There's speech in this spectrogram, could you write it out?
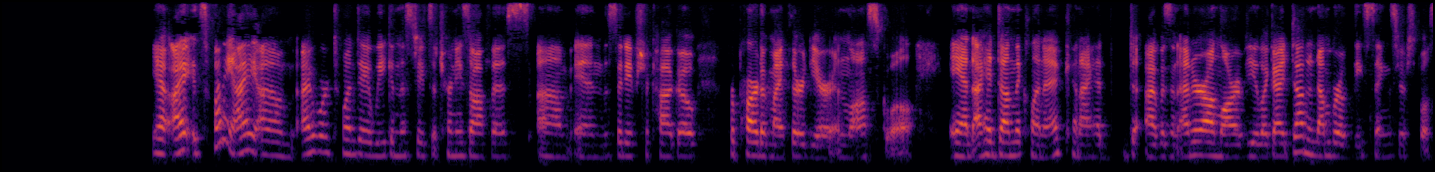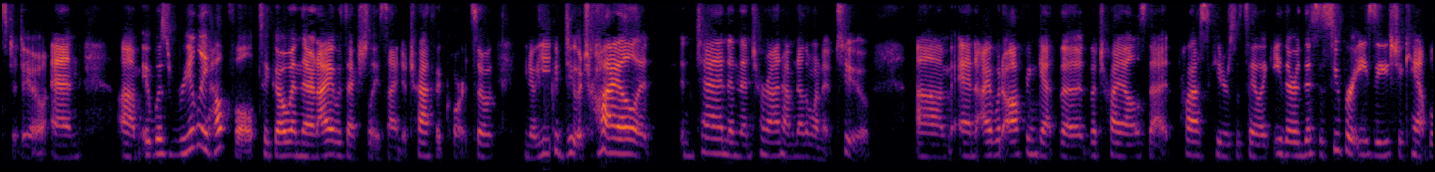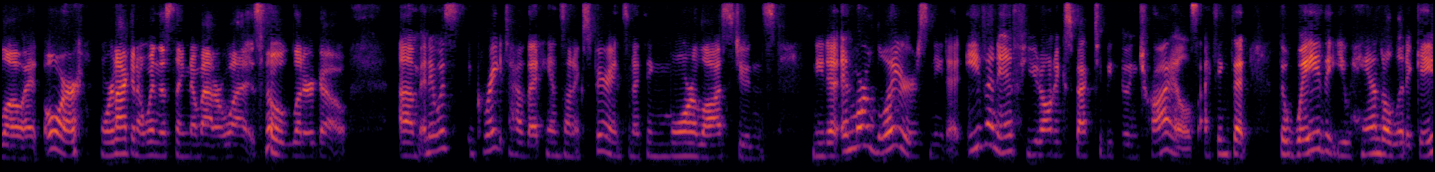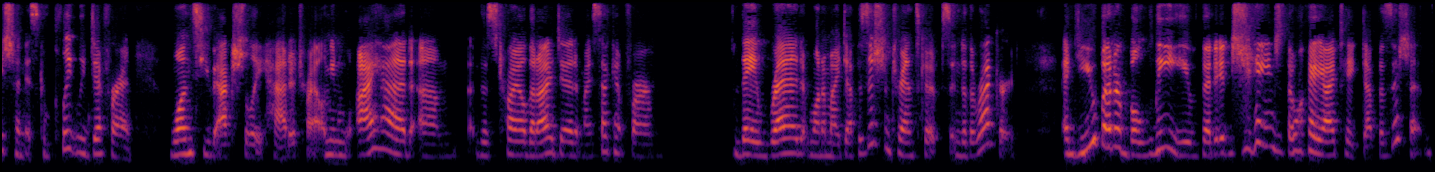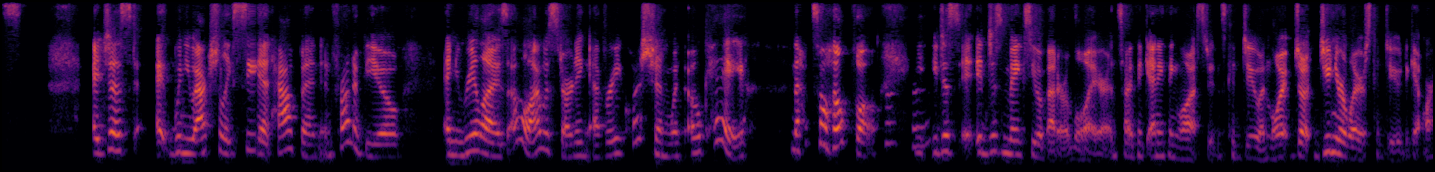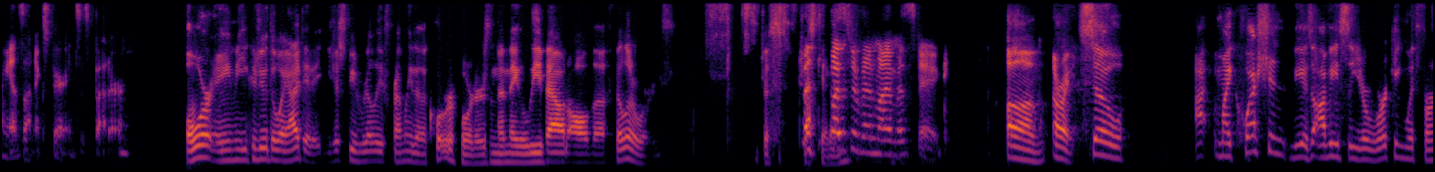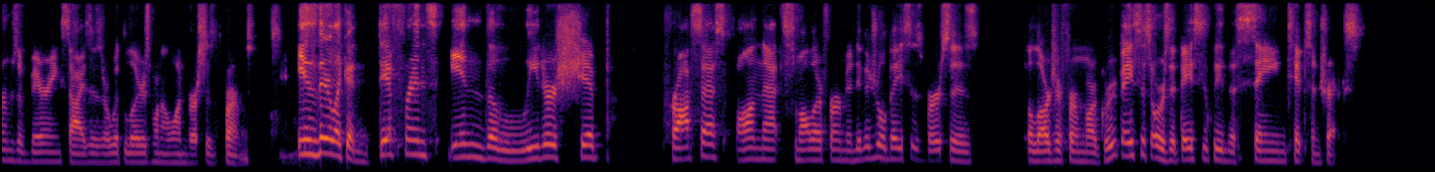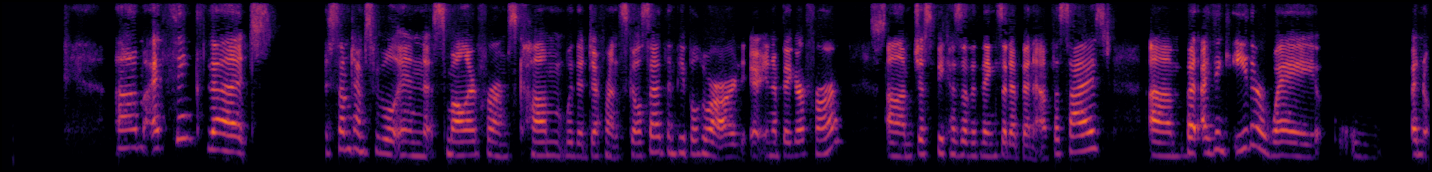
Yeah, I it's funny. I um I worked one day a week in the state's attorney's office um, in the city of Chicago for part of my third year in law school, and I had done the clinic, and I had I was an editor on law review. Like I had done a number of these things you're supposed to do, and um, it was really helpful to go in there. And I was actually assigned to traffic court, so you know you could do a trial at in 10 and then turn around and have another one at 2 um, and I would often get the the trials that prosecutors would say like either this is super easy, she can't blow it, or we're not going to win this thing no matter what, so let her go. Um, and it was great to have that hands-on experience, and I think more law students need it, and more lawyers need it. Even if you don't expect to be doing trials, I think that the way that you handle litigation is completely different once you've actually had a trial. I mean, I had um, this trial that I did at my second firm. They read one of my deposition transcripts into the record and you better believe that it changed the way I take depositions. I just, when you actually see it happen in front of you and you realize, oh, I was starting every question with okay, that's so helpful. You, you, just, it just makes you a better lawyer. And so I think anything law students can do and lawyer, junior lawyers can do to get more hands on experience is better. Or Amy, you could do the way I did it. You just be really friendly to the court reporters and then they leave out all the filler words. Just, just that kidding. must have been my mistake. Um, all right. So I, my question, because obviously you're working with firms of varying sizes or with lawyers one on one versus firms, is there like a difference in the leadership process on that smaller firm individual basis versus the larger firm more group basis, or is it basically the same tips and tricks? Um, I think that sometimes people in smaller firms come with a different skill set than people who are in a bigger firm, um, just because of the things that have been emphasized. Um, but I think either way, and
